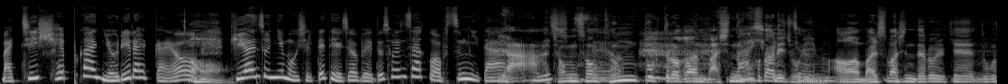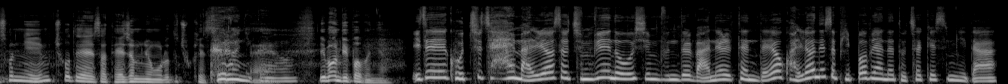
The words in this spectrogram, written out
마치 셰프가 한 요리랄까요? 어. 귀한 손님 오실 때 대접에도 손사고 없습니다. 야, 보내주셨어요. 정성 듬뿍 들어간 맛있는 코다리 맛있겠죠. 조림. 아, 말씀하신 대로 이렇게 누구 손님 초대해서 대접용으로도 좋겠어요. 그러니까요. 네. 이번 비법은요? 이제 고추 잘 말려서 준비해 놓으신 분들 많을 텐데요. 관련해서 비법이 하나 도착했습니다.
